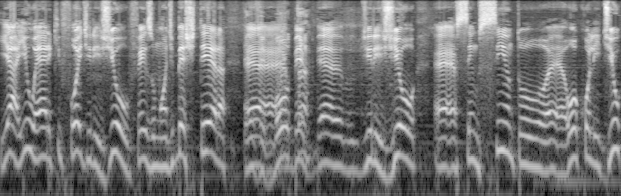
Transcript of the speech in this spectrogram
E aí o Eric foi, dirigiu, fez um monte de besteira, multa. be- é, dirigiu é, sem o cinto, é, ou colidiu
